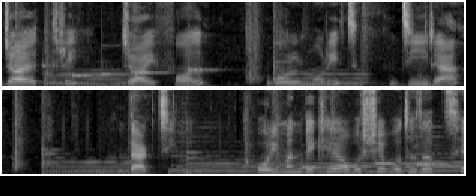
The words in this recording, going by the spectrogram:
জয়ত্রী, জয়ফল, গোলমরিচ, জিরা দারচিনি পরিমাণ দেখে অবশ্যই বোঝা যাচ্ছে।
